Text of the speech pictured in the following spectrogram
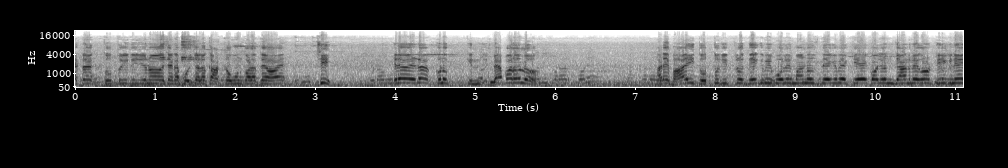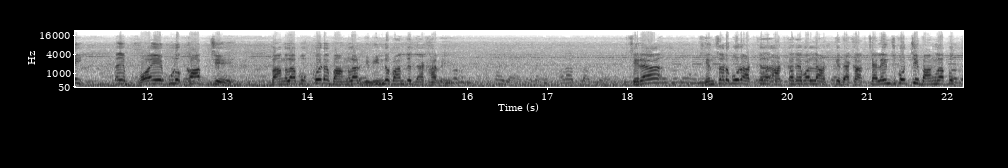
একটা তথ্যচিত্রের জন্য একটা পরিচালককে আক্রমণ করাতে হয়। ঠিক এটা এটা কোনো ব্যাপার হলো? আরে ভাই, তথ্যচিত্র দেখবি বলে মানুষ দেখবে, কে কজন জানবে কোনো ঠিক নেই। তাই ভয়ে পুরো কাঁপছে। বাংলা পক্ষ এটা বাংলার বিভিন্ন প্রান্তে দেখাবে। সেটা সেন্সার বোর্ড আটকা আটকাতে পারলে আটকে দেখা। চ্যালেঞ্জ করছি বাংলা পক্ষ।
